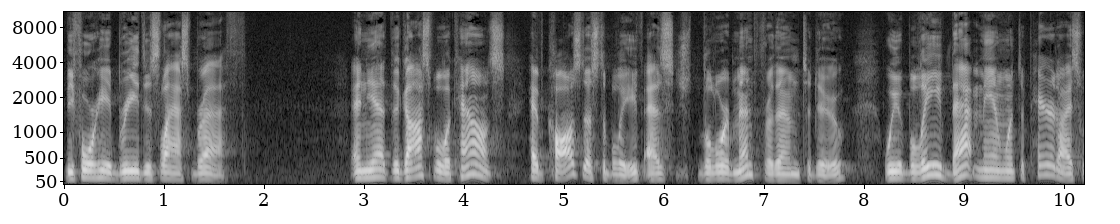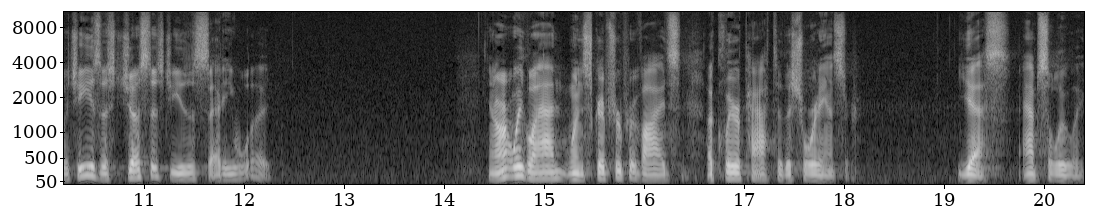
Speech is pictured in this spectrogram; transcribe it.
before he had breathed his last breath. And yet, the gospel accounts have caused us to believe, as the Lord meant for them to do, we believe that man went to paradise with Jesus just as Jesus said he would. And aren't we glad when Scripture provides a clear path to the short answer? Yes, absolutely.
